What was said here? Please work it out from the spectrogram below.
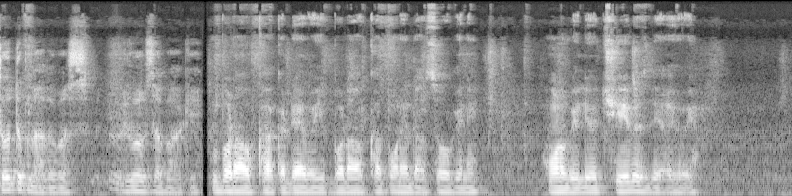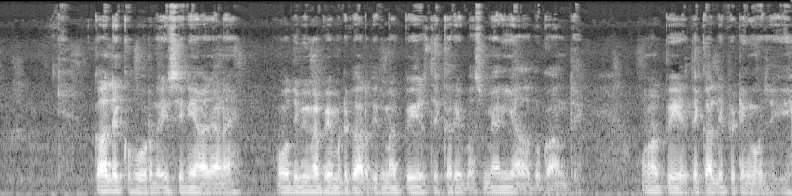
ਦੁੱਧ ਪਿਲਾ ਦਿਓ ਬਸ ਰੋਜ਼ਾ ਪਾ ਕੇ। ਬੜਾ ਔਖਾ ਕੱਢਿਆ ਬਈ ਬੜਾ ਔਖਾ ਪੌਣੇ 10 ਹੋ ਗਏ ਨੇ। ਹੁਣ ਵੇਲੇ 6 ਵਜੇ ਦੇ ਆਏ ਹੋਏ। ਕੱਲ ਇੱਕ ਹੋਰ ਨਹੀਂ ਸੀ ਨੇ ਆ ਜਾਣਾ ਹੈ। ਉਹਦੀ ਵੀ ਮੈਂ ਪੇਮੈਂਟ ਕਰਦੀ ਤੇ ਮੈਂ ਭੇਜ ਤੇ ਘਰੇ ਬਸ, ਮੈਂ ਨਹੀਂ ਆਦਾ ਦੁਕਾਨ ਤੇ। ਉਹਨਾਂ ਨੂੰ ਭੇਜ ਤੇ ਕੱਲ ਹੀ ਫਿਟਿੰਗ ਹੋ ਜਾਏਗੀ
